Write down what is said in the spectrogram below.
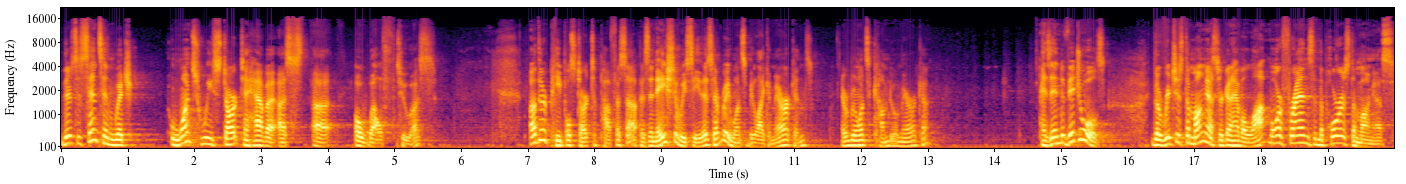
there's a sense in which once we start to have a, a, a wealth to us, other people start to puff us up. As a nation, we see this. Everybody wants to be like Americans, everybody wants to come to America. As individuals, the richest among us are going to have a lot more friends than the poorest among us.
